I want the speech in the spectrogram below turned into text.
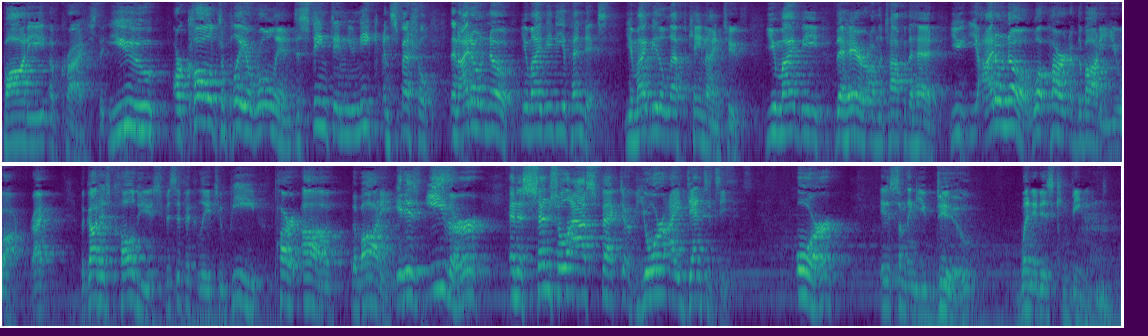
body of Christ that you are called to play a role in, distinct and unique and special. And I don't know, you might be the appendix, you might be the left canine tooth, you might be the hair on the top of the head. You, you, I don't know what part of the body you are, right? But God has called you specifically to be part of the body. It is either an essential aspect of your identity, or it is something you do when it is convenient.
